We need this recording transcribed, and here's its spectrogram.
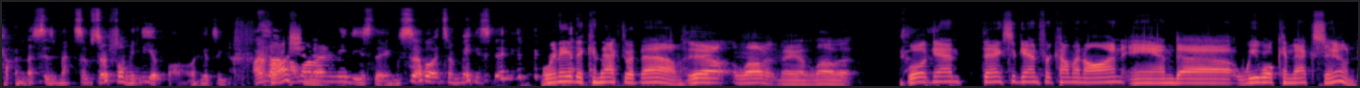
gotten us his massive social media following. It's I'm not I'm not on any of these things, so it's amazing. We need to connect with them. Yeah, love it, man. Love it. Well, again, thanks again for coming on, and uh, we will connect soon.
